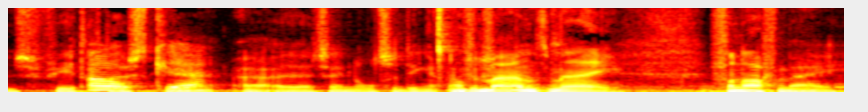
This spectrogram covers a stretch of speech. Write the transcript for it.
Dus 40.000 Oh, keer ja. eh, eh, zijn onze dingen De afgespeeld. maand mei. Vanaf mei.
